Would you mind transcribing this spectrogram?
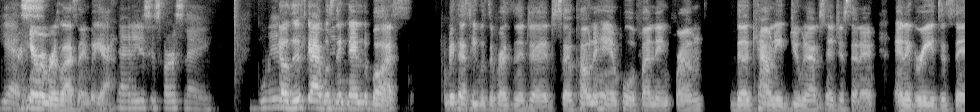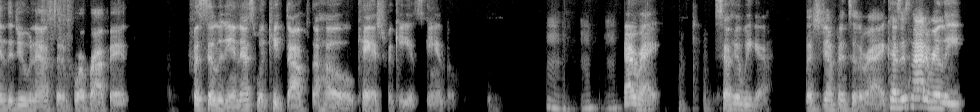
Yes. i can't remember his last name but yeah. That is his first name Gwen so this guy was nicknamed the boss because he was the president judge so conahan pulled funding from the county juvenile detention center and agreed to send the juveniles to the for-profit facility, and that's what kicked off the whole Cash for Kids scandal. Mm, mm, mm. All right. So here we go. Let's jump into the ride because it's not really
